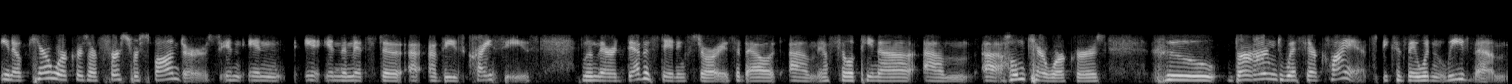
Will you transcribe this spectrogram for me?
you know care workers are first responders in in in the midst of, of these crises. I mean, there are devastating stories about um, you know, Filipina um, uh, home care workers who burned with their clients because they wouldn't leave them,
